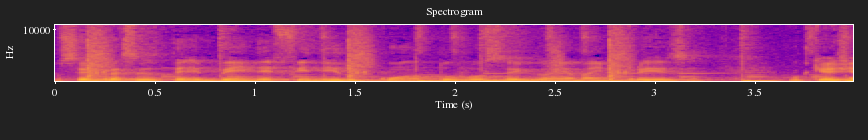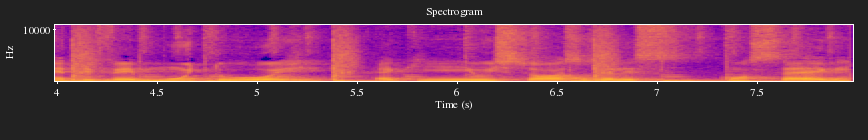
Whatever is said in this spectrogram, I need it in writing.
Você precisa ter bem definido quanto você ganha na empresa. O que a gente vê muito hoje é que os sócios eles conseguem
